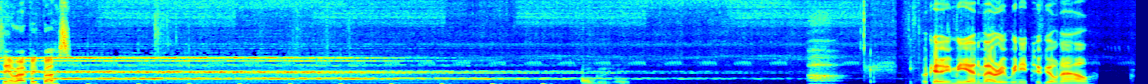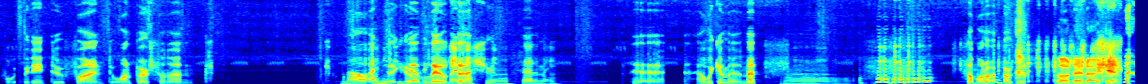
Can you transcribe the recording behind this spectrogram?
Everything alright, Big Boss? All good. All Okay, me and Mary, we need to go now. We need to find the one person and No, Oh, I need to go little because my chance. mushroom said me. yeah, uh, we can met, met Mm. someone or good. Oh no, not again.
